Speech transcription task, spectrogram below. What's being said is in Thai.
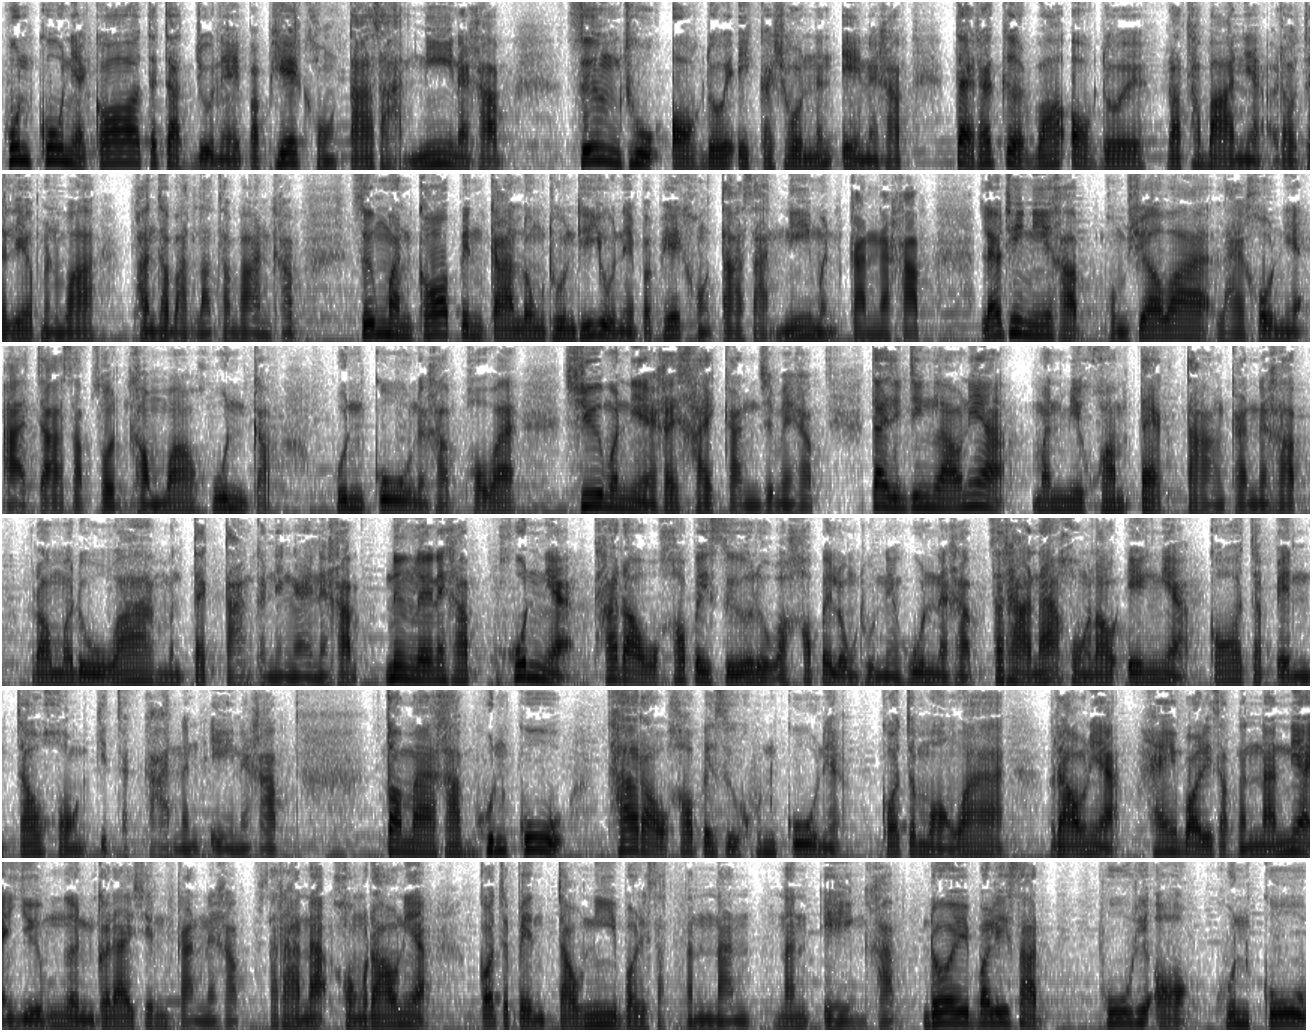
หุ้นกู้เนี่ยก็จะจัดอยู่ในประเภทของตราสารหนี้นะครับ ซึ่งถูกออกโดยเอกชนนั่นเองนะครับ แต่ถ้าเกิดว่าออกโดยรัฐบาลเนี่ยเราจะเรียกมันว่าพันธบัตรรัฐบาลครับ ซึ่งมันก็เป็นการลงทุนที่อยู่ในประเภทของตราสารหนี้เหมือนกันนะครับ แล้วที่นี้ครับผมเชื่อว่าหลายคนเนี่ยอาจจะสับสนคำว่าหุ้นกับหุ้นกู้นะครับ เพราะว่าชื่อมันเนี่ยคล้าย ๆ กันใช่ไหมครับ แต่จริงๆแล้วเนี่ยมันมีความแตกต่างกันนะครับ เรามาดูว่ามันแตกต่างกันยังไงนะครับหนึ่งเลยนะครับหุ้นเนี่ยถ้าเราเข้าไปซื้อหรือว่าเข้าไปลงทุนในหุ้นนะครับสถานะของเราเองเนี่ยก็จะเป็นเจ้าของกิจการนั่นเองนะครับต่อมาครับหุ้นกู้ ถ้าเราเข้าไปซื้อหุ้นกู้เนี่ยก็จะมองว่าเราเนี่ยให้บริษัทนั้นๆเนี่ยยืมเงินก็ได้เช่นกันนะครับสถานะของเราเนี่ยก็จะเป็นเจ้าหนี้บริษัทนั้นๆ นั่นเองครับ โดยบริษัทผู้ที่ออกหุ้นกู้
